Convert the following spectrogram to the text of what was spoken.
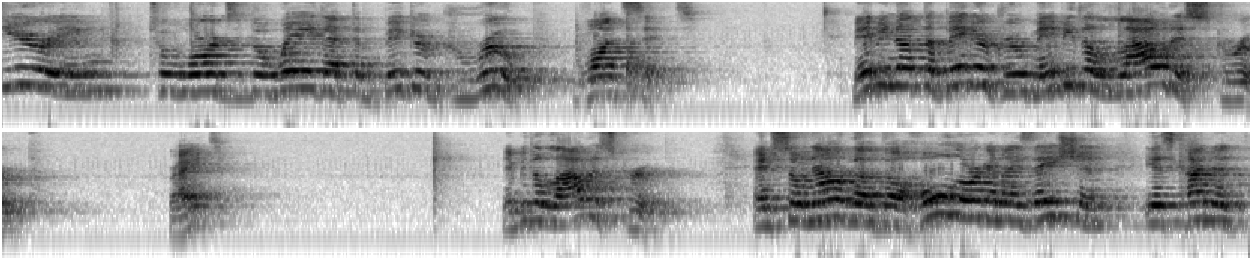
steering towards the way that the bigger group wants it. Maybe not the bigger group, maybe the loudest group, right? Maybe the loudest group. And so now the, the whole organization is kind of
